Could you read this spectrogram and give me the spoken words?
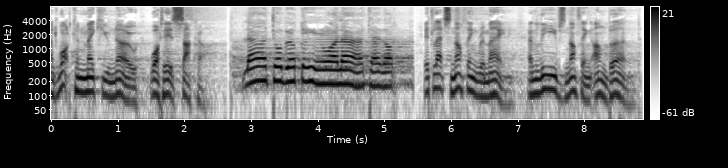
And what can make you know what is sakar? It lets nothing remain and leaves nothing unburned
